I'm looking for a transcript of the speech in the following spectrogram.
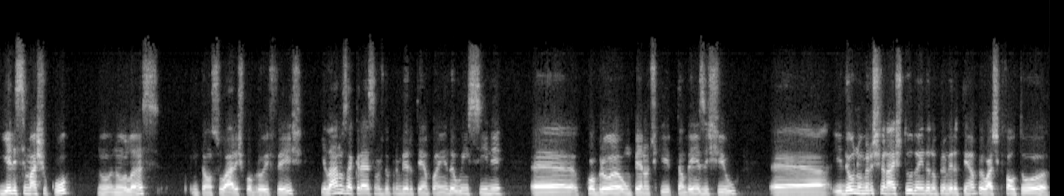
e ele se machucou no, no lance. Então o Soares cobrou e fez. E lá nos acréscimos do primeiro tempo ainda, o Insigne é, cobrou um pênalti que também existiu é, e deu números finais tudo ainda no primeiro tempo. Eu acho que faltou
